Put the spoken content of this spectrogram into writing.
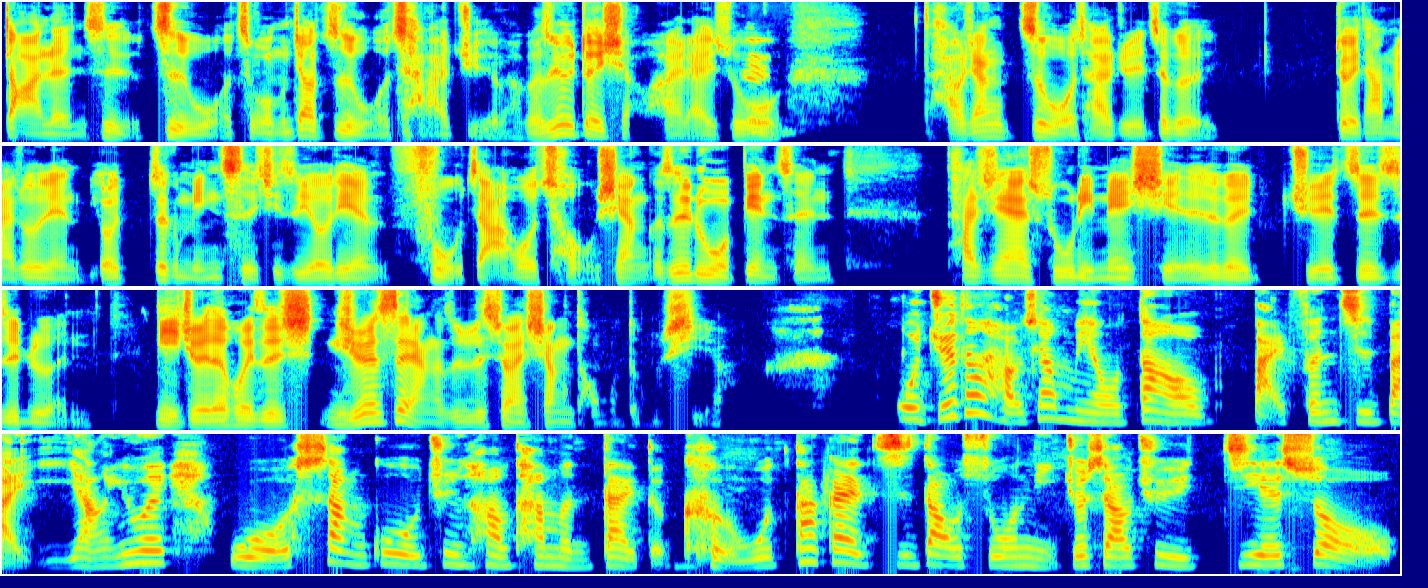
大人是自我，我们叫自我察觉吧。可是因为对小孩来说，嗯、好像自我察觉这个对他们来说有点有这个名词，其实有点复杂或抽象。可是如果变成他现在书里面写的这个觉知之轮，你觉得会是？你觉得这两个是不是算相同的东西啊？我觉得好像没有到百分之百一样，因为我上过俊浩他们带的课，我大概知道说你就是要去接受、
